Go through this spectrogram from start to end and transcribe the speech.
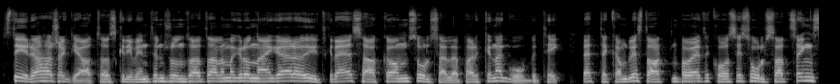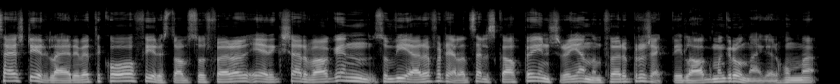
Styret har sagt ja til å skrive intensjonsavtale med grunneier og utgreie saka om solcelleparken er god butikk. Dette kan bli starten på VTKs solsatsing, sier styreleder i VTK, Fyresdalsordfører Erik Skjervagen, som videre forteller at selskapet ønsker å gjennomføre prosjektet i lag med grunneier Homme.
